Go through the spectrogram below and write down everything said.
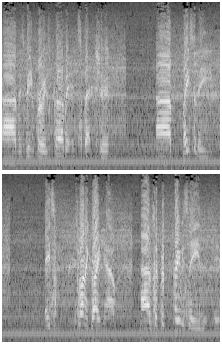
Um, it's been through its permit inspection. Um, basically, it's, it's running great now. Um, so pre- previously, it,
